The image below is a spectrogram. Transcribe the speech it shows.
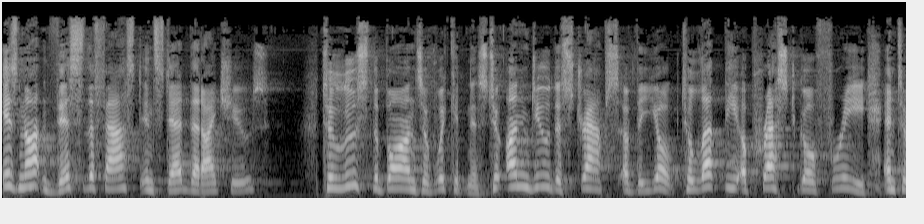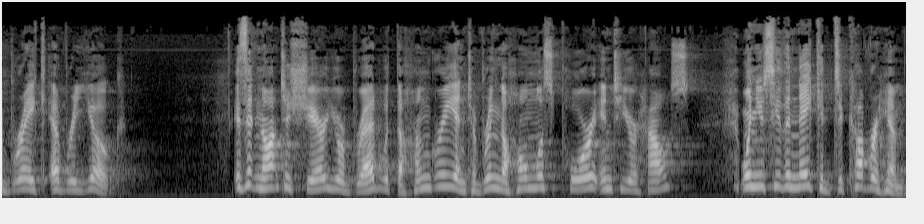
Is not this the fast instead that I choose? To loose the bonds of wickedness, to undo the straps of the yoke, to let the oppressed go free, and to break every yoke is it not to share your bread with the hungry and to bring the homeless poor into your house? When you see the naked, to cover him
